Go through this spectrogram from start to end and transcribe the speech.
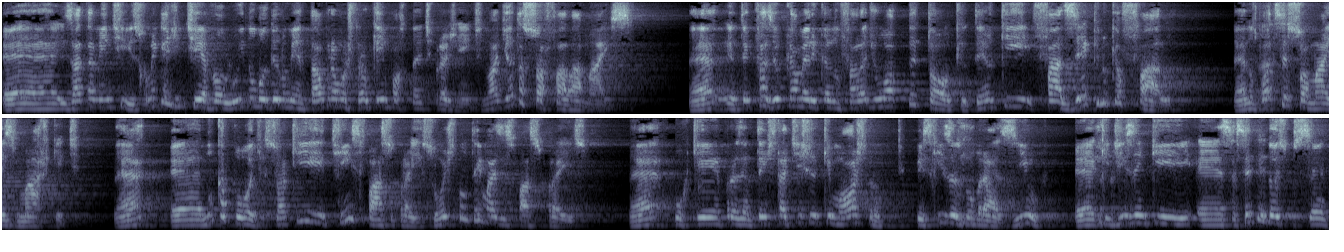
é exatamente isso. Como é que a gente evolui no modelo mental para mostrar o que é importante para a gente? Não adianta só falar mais. Né? Eu tenho que fazer o que o americano fala de walk the talk. Eu tenho que fazer aquilo que eu falo. Né? Não pode ser só mais marketing. Né? É, nunca pôde, só que tinha espaço para isso. Hoje não tem mais espaço para isso. Né? Porque, por exemplo, tem estatísticas que mostram, pesquisas no Brasil, é, que dizem que é, 62%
